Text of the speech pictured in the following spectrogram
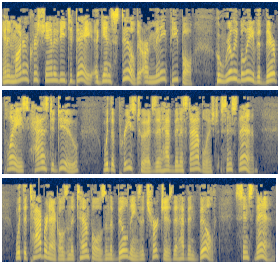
And in modern Christianity today, again, still, there are many people who really believe that their place has to do with the priesthoods that have been established since then. With the tabernacles and the temples and the buildings, the churches that have been built since then.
